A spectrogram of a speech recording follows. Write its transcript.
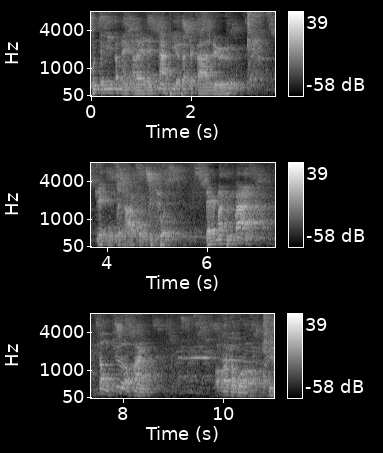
คุณจะมีตำแหน่งอะไรในหน้าที่ราชการหรือในกลุ่มประชาคมชุมชน แต่มาถึงบ้านต้องเชื่อฟังพบทบคือ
